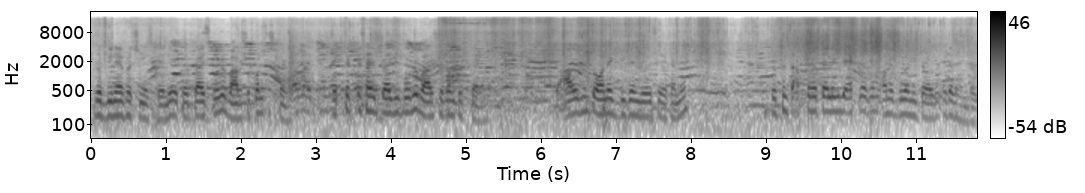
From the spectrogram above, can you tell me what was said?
পুরো বিনয় ফ্যাশন স্টাইলে এটার প্রাইস পড়বে বারোশো পঞ্চাশ টাকা। প্রত্যেকটা শাড়ির প্রাইসই পড়বে বারোশো পঞ্চাশ টাকা। আরও কিন্তু অনেক ডিজাইন রয়েছে এখানে। তো friends, আপনারা চাইলে কিন্তু একরকম অনেকগুলো নিতে পারবেন। এটা দেখেন ভাই।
